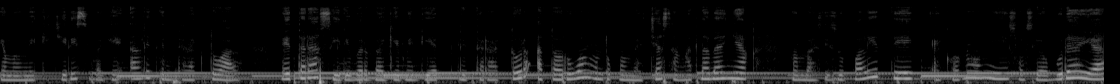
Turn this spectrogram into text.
yang memiliki ciri sebagai elit intelektual. Literasi di berbagai media literatur atau ruang untuk membaca sangatlah banyak, membahas isu politik, ekonomi, sosial budaya,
